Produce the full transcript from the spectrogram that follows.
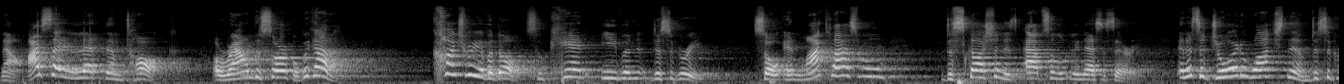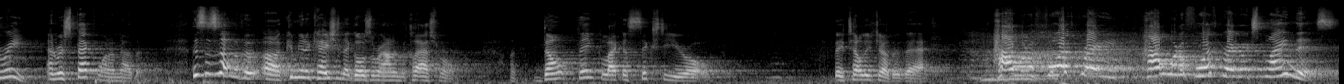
Now, I say let them talk around the circle. We got a country of adults who can't even disagree. So in my classroom, discussion is absolutely necessary. And it's a joy to watch them disagree and respect one another. This is some of the uh, communication that goes around in the classroom. Don't think like a 60 year old. They tell each other that. How would a fourth grade, how would a fourth grader explain this?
